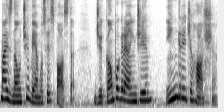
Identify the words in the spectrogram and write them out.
mas não tivemos resposta. De Campo Grande, Ingrid Rocha.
